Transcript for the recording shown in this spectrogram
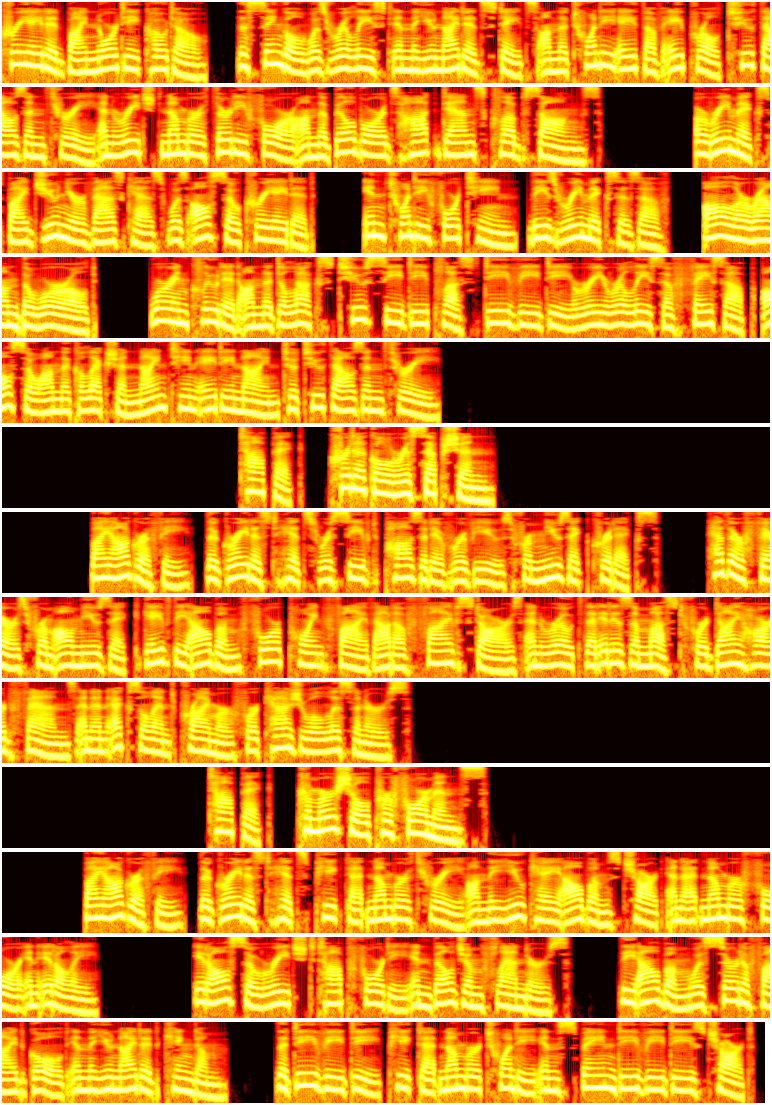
created by Norty Cotto. The single was released in the United States on 28 April 2003 and reached number 34 on the Billboard's Hot Dance Club Songs. A remix by Junior Vasquez was also created. In 2014, these remixes of all Around the World were included on the deluxe 2 CD plus DVD re-release of Face Up also on the collection 1989 to 2003. Topic: Critical reception. Biography, the greatest hits received positive reviews from music critics. Heather Phares from AllMusic gave the album 4.5 out of 5 stars and wrote that it is a must for die-hard fans and an excellent primer for casual listeners. Commercial performance Biography, The Greatest Hits peaked at number 3 on the UK Albums Chart and at number 4 in Italy. It also reached top 40 in Belgium Flanders. The album was certified gold in the United Kingdom. The DVD peaked at number 20 in Spain DVD's chart.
